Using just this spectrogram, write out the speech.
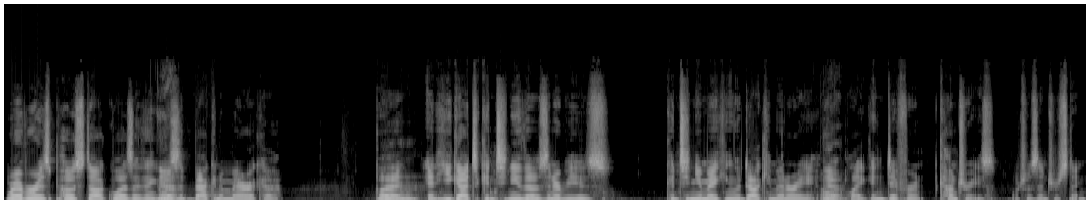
wherever his postdoc was. I think it was back in america but Mhm. and he got to continue those interviews continue making the documentary oh, Yeah. like in different countries which was interesting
